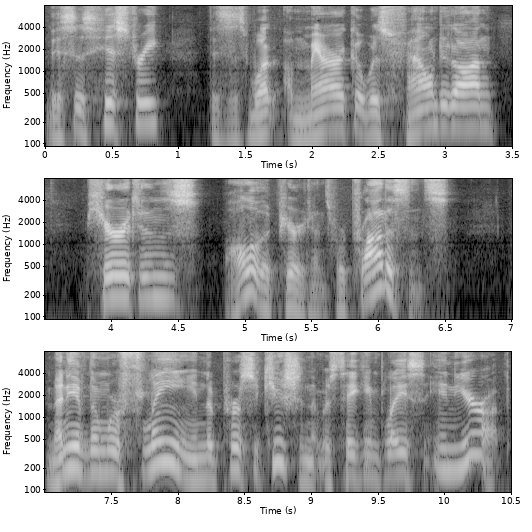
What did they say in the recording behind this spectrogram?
this is history. This is what America was founded on. Puritans, all of the Puritans were Protestants. Many of them were fleeing the persecution that was taking place in Europe.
